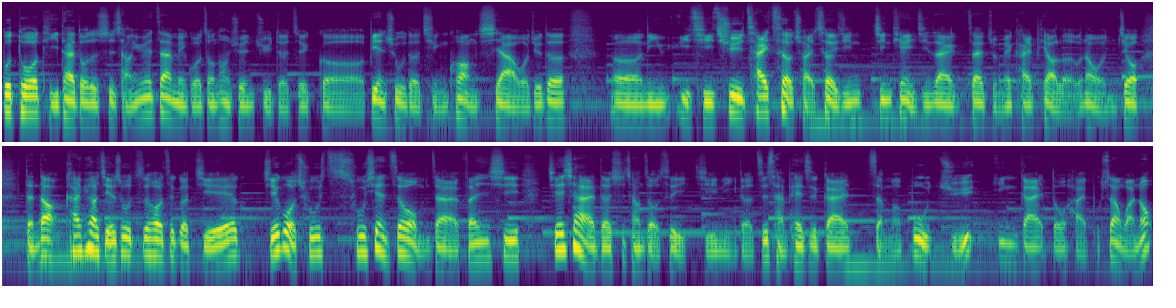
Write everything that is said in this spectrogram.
不多提太多的市场，因为在美国总统选举的这个变数的情况下，我觉得，呃，你与其去猜测、揣测，已经今天已经在在准备开票了，那我们就等到开票结束之后，这个结结果出出现之后，我们再来分析接下来的市场走势以及你的资产配置该怎么布局，应该都还不算晚哦。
